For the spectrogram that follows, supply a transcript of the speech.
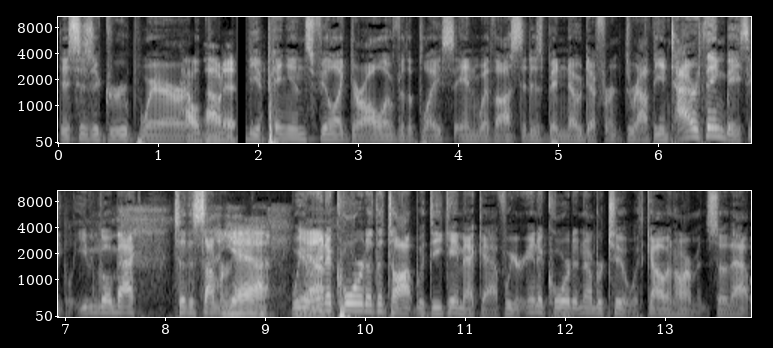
This is a group where How about it? the opinions feel like they're all over the place, and with us, it has been no different throughout the entire thing. Basically, even going back to the summer, Yeah. we yeah. were in accord at the top with DK Metcalf. We were in accord at number two with Kelvin Harmon. So that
